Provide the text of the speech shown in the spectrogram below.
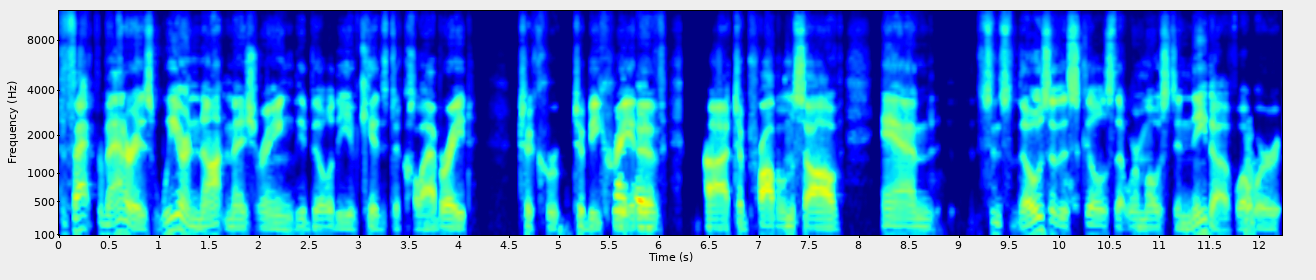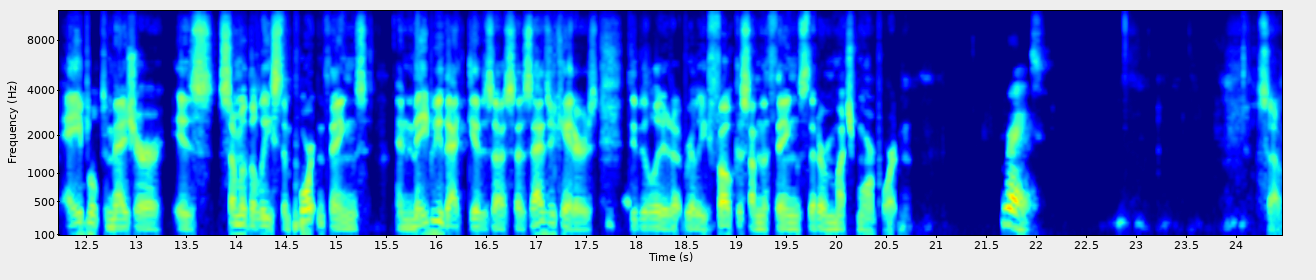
the fact of the matter is, we are not measuring the ability of kids to collaborate, to to be creative, uh, to problem solve, and since those are the skills that we're most in need of, what we're able to measure is some of the least important things. And maybe that gives us as educators the ability to really focus on the things that are much more important. Right. So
